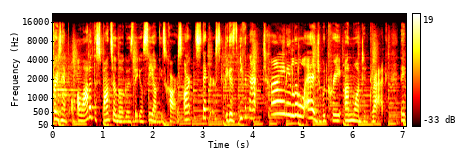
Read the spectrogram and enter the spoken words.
For example, a lot of the sponsor logos that you'll see on these cars aren't stickers, because even that tiny little edge would create unwanted drag. They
